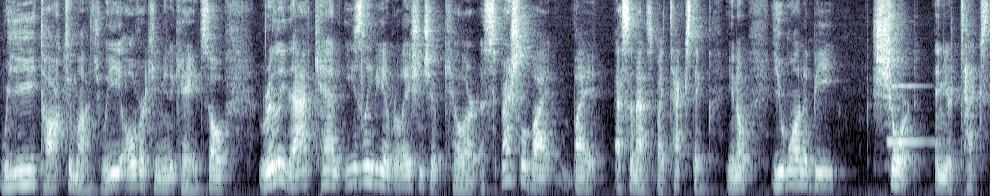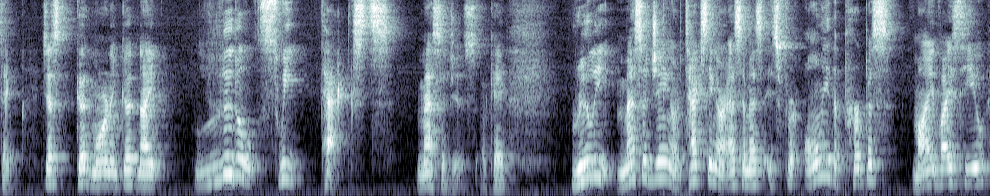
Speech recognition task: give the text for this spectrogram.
we talk too much. We over communicate. So really that can easily be a relationship killer, especially by by SMS, by texting. You know, you want to be short in your texting. Just good morning, good night, little sweet texts messages, okay? Really, messaging or texting or SMS is for only the purpose, my advice to you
